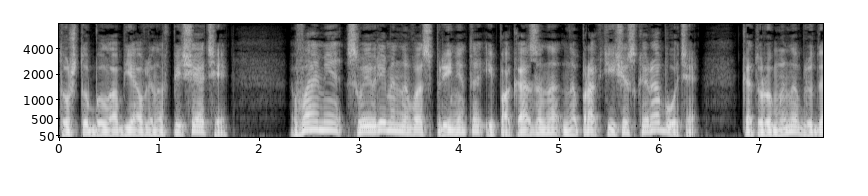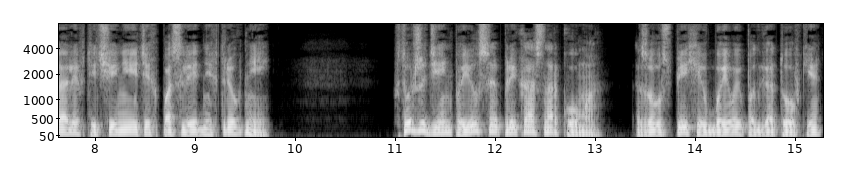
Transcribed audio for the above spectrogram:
То, что было объявлено в печати, вами своевременно воспринято и показано на практической работе, которую мы наблюдали в течение этих последних трех дней. В тот же день появился приказ наркома за успехи в боевой подготовке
